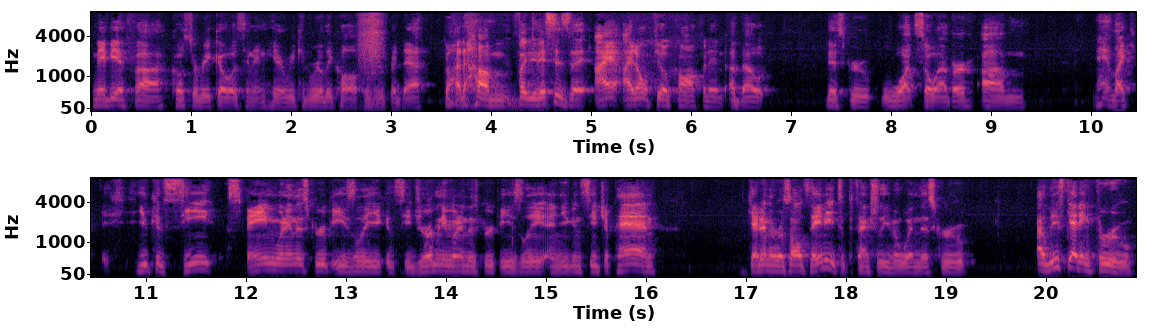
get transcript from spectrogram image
Maybe if uh, Costa Rica wasn't in here, we could really call it the group of death. But um, but this is a, I I don't feel confident about this group whatsoever. Um, man, like you can see Spain winning this group easily, you can see Germany winning this group easily, and you can see Japan getting the results they need to potentially even win this group, at least getting through.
